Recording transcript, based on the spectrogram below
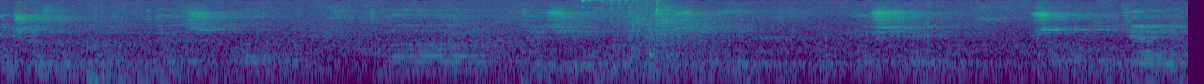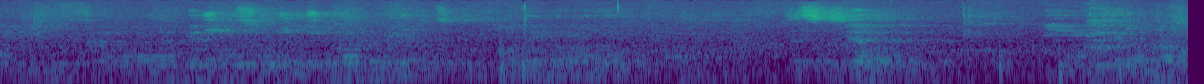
ojczyzny, która jest dla dzieci, nauczycieli, gości, przewodnikiem w bieżącym życiu, w bieżącym podejmowanych decyzjach i kierował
